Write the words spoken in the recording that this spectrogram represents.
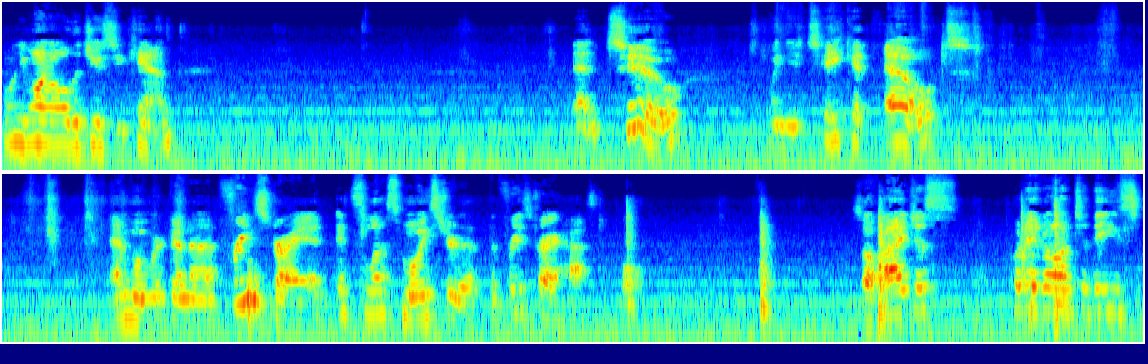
well, you want all the juice you can. And two, when you take it out, and when we're gonna freeze dry it, it's less moisture that the freeze dryer has to pull. So I just put it onto these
